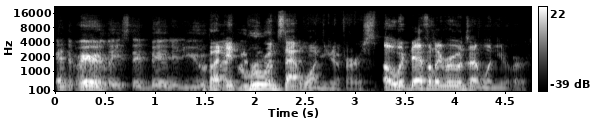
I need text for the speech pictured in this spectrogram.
At the very least, it'd be in the universe. But it ruins that one universe. Oh, it definitely ruins that one universe.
